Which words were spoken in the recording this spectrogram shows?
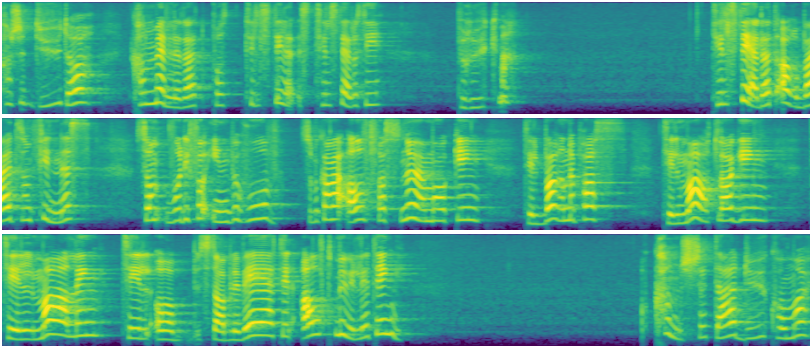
Kanskje du da kan melde deg på, til, stede, og si 'bruk meg'. Til stede et arbeid som finnes, som, hvor de får inn behov, som kan være alt fra snømåking til barnepass, til matlaging, til maling, til å stable ved, til alt mulige ting. Og kanskje der du kommer,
